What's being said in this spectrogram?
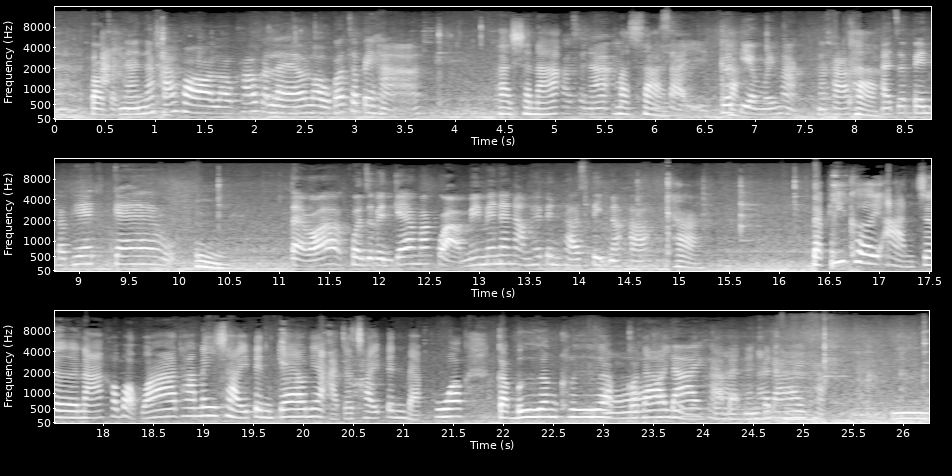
อ่าต่อจากนั้นนะคะ พอเราเข้ากันแล้วเราก็จะไปหาภาชนะ ภาชนะมาใส่เพื่อค่ะเตรียมไว้หมักนะคะ ค่ะ อาจจะเป็นประเภทแก้ว อืมแต่ว่าควรจะเป็นแก้วมากกว่า ไม่ไม่แนะนำให้เป็นพลาสติกนะคะ ค่ะ แต่พี่เคยอ่านเจอนะเขาบอกว่าถ้าไม่ใช้เป็นแก้วเนี่ยอาจจะใช้เป็นแบบพวกกระเบื้องเคลือบก็ได้อยู่ได้เหมือนค่ะกัแบบนั้นก็ะได้ค่ะอืม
